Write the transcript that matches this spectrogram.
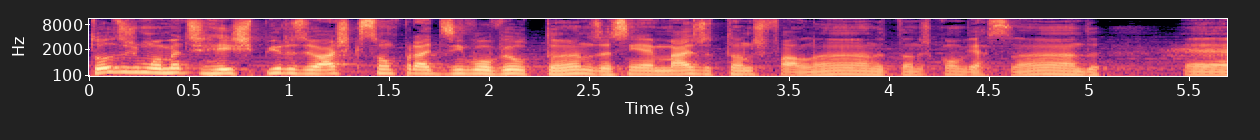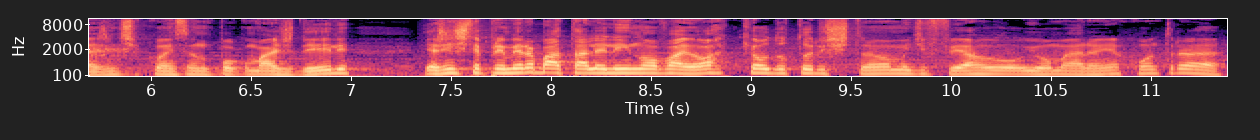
Todos os momentos de respiros eu acho que são pra desenvolver o Thanos, assim, é mais o Thanos falando, o Thanos conversando, é, a gente conhecendo um pouco mais dele. E a gente tem a primeira batalha ali em Nova York, que é o Doutor Estranho, Homem de Ferro e Homem-Aranha contra,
